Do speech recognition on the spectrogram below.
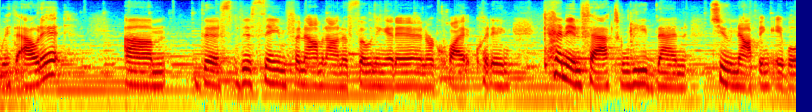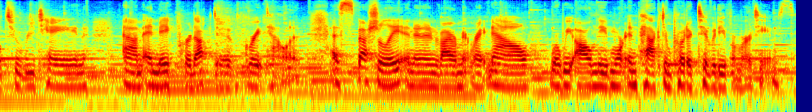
Without it, um, this, this same phenomenon of phoning it in or quiet quitting can in fact lead then to not being able to retain um, and make productive great talent, especially in an environment right now where we all need more impact and productivity from our teams.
